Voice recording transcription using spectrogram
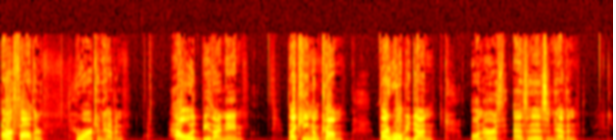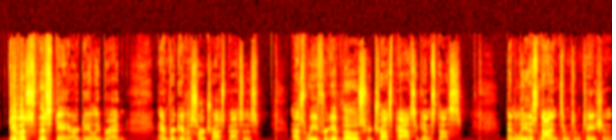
Our Father, who art in heaven, hallowed be thy name. Thy kingdom come, thy will be done, on earth as it is in heaven. Give us this day our daily bread, and forgive us our trespasses, as we forgive those who trespass against us. And lead us not into temptation,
